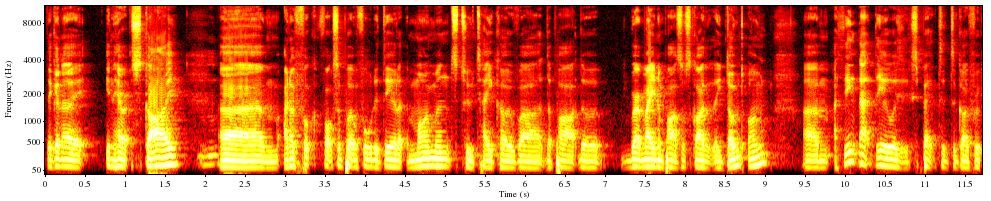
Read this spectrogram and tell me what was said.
they're gonna inherit Sky. Mm-hmm. Um, I know Fo- Fox are putting forward a deal at the moment to take over the part the remaining parts of Sky that they don't own. Um, I think that deal is expected to go through.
